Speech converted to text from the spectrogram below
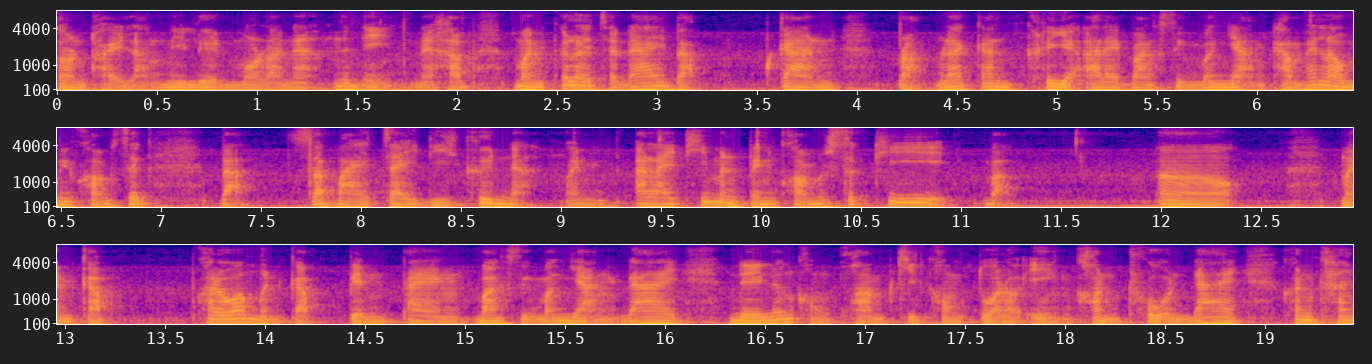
จรถอยหลังในเรือนมรณะนั่นเองนะครับ มันก็เลยจะได้แบบ การปรับและการเคลียร์อะไรบางสิ่งบางอย่างทำให้เรามีความรู้สึกแบบสบายใจดีขึ้นอะเหมือนอะไรที่มันเป็นความรู้สึกที่แบบเออเหมือนกับเขาเรียกว่าเหมือนกับเปลี่ยนแปลงบางสิ่งบางอย่างได้ ในเรื่องของความคิดของตัวเราเองคอนโทรลได้ค่อนข้าง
